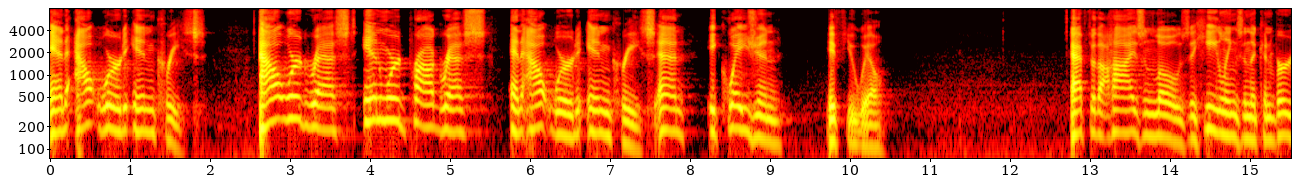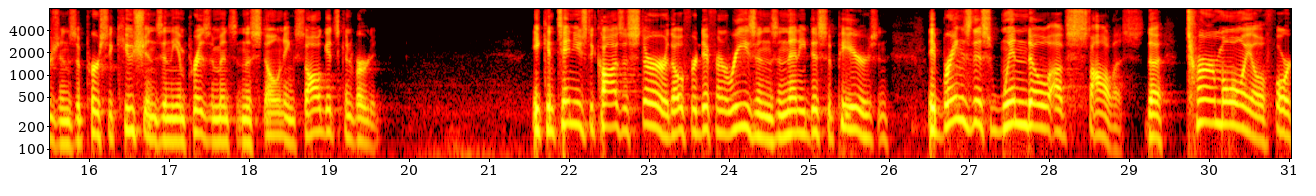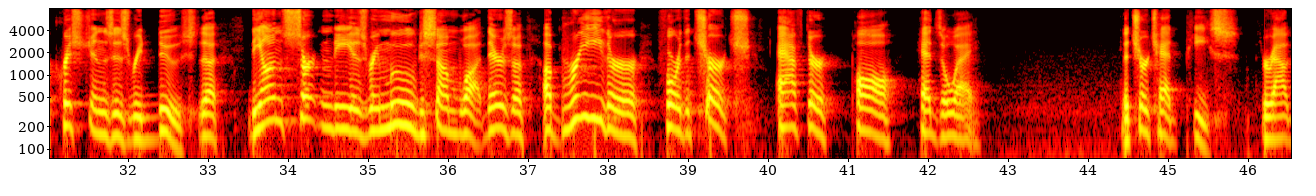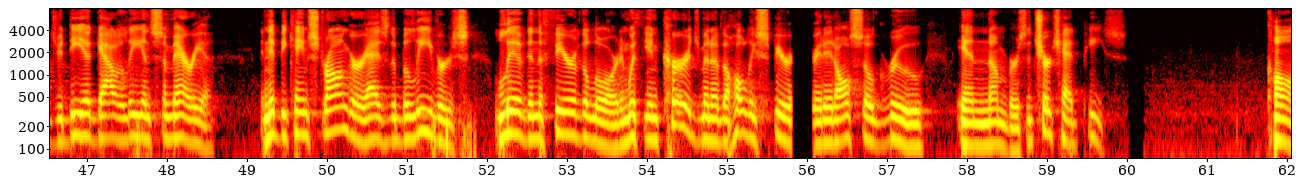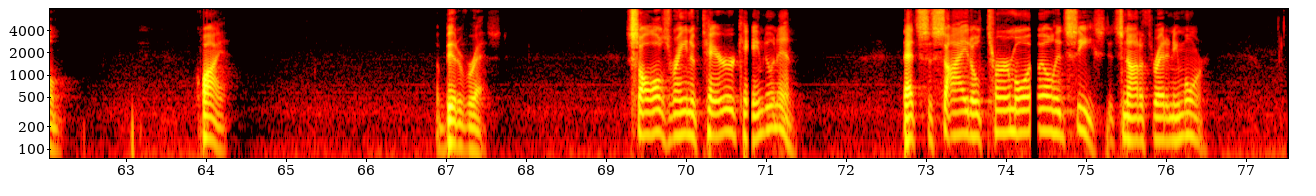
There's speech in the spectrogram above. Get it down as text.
and outward increase. Outward rest, inward progress, and outward increase. An equation, if you will. After the highs and lows, the healings and the conversions, the persecutions and the imprisonments and the stoning, Saul gets converted. He continues to cause a stir, though for different reasons, and then he disappears. And it brings this window of solace. The turmoil for Christians is reduced. The, the uncertainty is removed somewhat. There's a, a breather for the church after Paul heads away. The church had peace throughout Judea, Galilee, and Samaria. And it became stronger as the believers lived in the fear of the Lord. And with the encouragement of the Holy Spirit, it also grew in numbers. The church had peace, calm, quiet, a bit of rest. Saul's reign of terror came to an end. That societal turmoil had ceased. It's not a threat anymore.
